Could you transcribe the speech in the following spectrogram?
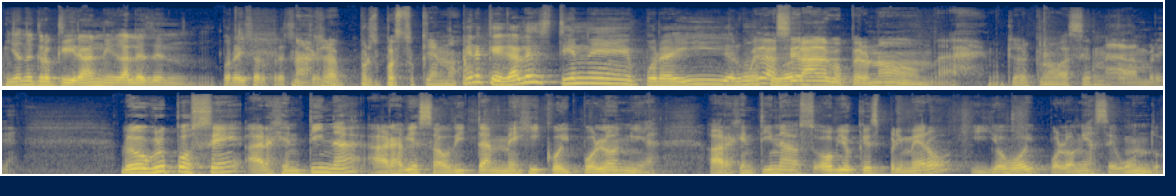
yo no creo que Irán ni Gales den por ahí sorpresa. No, claro, por supuesto que no. Mira que Gales tiene por ahí algún Puede hacer algo, pero no. ay, claro que no va a hacer nada, hombre. Luego, grupo C: Argentina, Arabia Saudita, México y Polonia. Argentina es obvio que es primero y yo voy Polonia segundo.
